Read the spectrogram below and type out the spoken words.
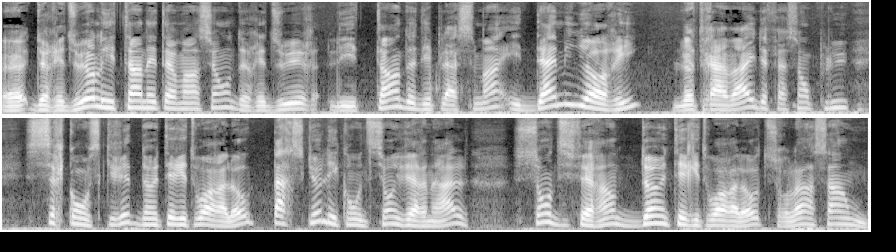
euh, de réduire les temps d'intervention, de réduire les temps de déplacement et d'améliorer le travail de façon plus circonscrite d'un territoire à l'autre parce que les conditions hivernales sont différentes d'un territoire à l'autre sur l'ensemble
